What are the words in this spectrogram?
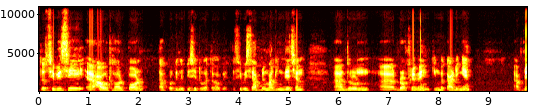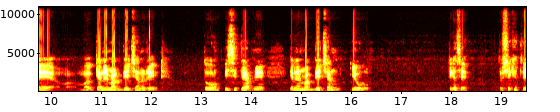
তো সিবিসি আউট হওয়ার পর তারপর কিন্তু পিসি ঢোকাতে হবে। তো সিবিসি আপনি মার্কিং দিয়েছেন ধরুন ড্র ফ্রেমে কিংবা কার্ডিংয়ে আপনি ক্যানের মার্ক দিয়েছেন রেড তো পিসিতে আপনি ক্যানের মার্ক দিয়েছেন ইউলো ঠিক আছে? তো সেক্ষেত্রে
